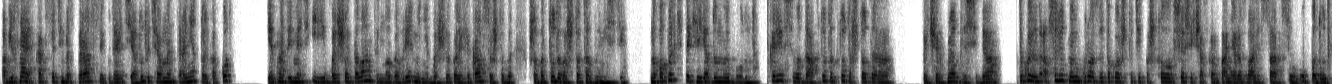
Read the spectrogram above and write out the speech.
объясняет, как с этим разбираться и куда идти. А тут у тебя ментора нет, только код, и это надо иметь и большой талант, и много времени, и большую квалификацию, чтобы, чтобы оттуда во что-то вынести. Но попытки такие, я думаю, будут. Скорее всего, да, кто-то кто-то что-то почерпнет для себя. Такой абсолютной угрозы такой, что типа, что все сейчас компания развалится, акции упадут,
